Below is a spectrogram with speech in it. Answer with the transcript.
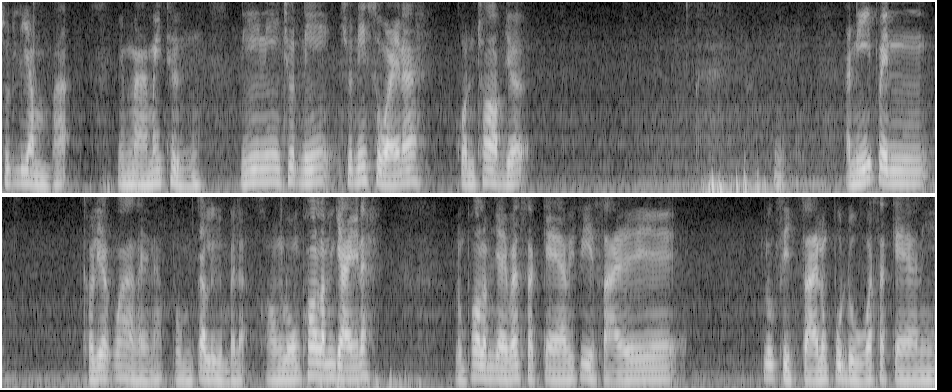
ชุดเลี่ยมพระยังมาไม่ถึง นี่นี่ชุดนี้ชุดนี้สวยนะ คนชอบเยอะ อันนี้เป็นเขาเรียกว่าอะไรนะ ผมก็ลืมไปละของหลวงพ่อลำไยนะ หลวงพ่อลำไยวัดสแกพี่พี่สายลูกศิษย์สายหลวงปู่ดูวัดสแกนี่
